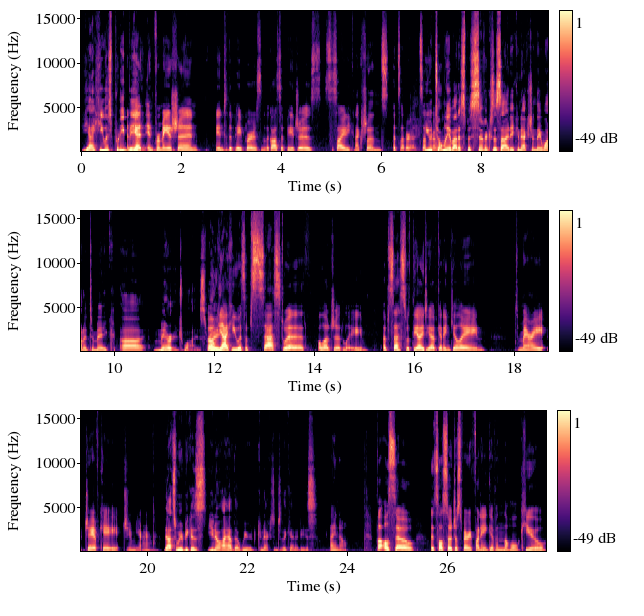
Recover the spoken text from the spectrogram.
Yeah, he was pretty big. get information into the papers, into the gossip pages, society connections, etc., etc. you told me about a specific society connection they wanted to make, uh, marriage-wise, Oh yeah, he was obsessed with allegedly obsessed with the idea of getting Ghislaine to marry JFK Jr. That's weird because you know I have that weird connection to the Kennedys. I know, but also it's also just very funny given the whole Q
